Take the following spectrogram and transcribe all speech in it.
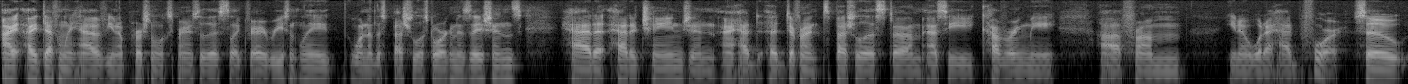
I, I, definitely have you know personal experience with this. Like very recently, one of the specialist organizations had a, had a change, and I had a different specialist um, SE covering me uh, from you know what I had before. So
